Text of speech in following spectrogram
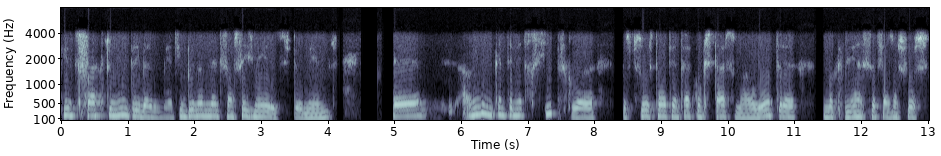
que de facto, num primeiro momento, e um primeiro momento são seis meses, pelo menos, é, há um encantamento recíproco. As pessoas estão a tentar conquistar-se uma à outra, uma criança faz um esforço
